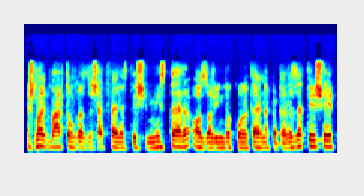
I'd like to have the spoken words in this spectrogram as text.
és Nagy Márton gazdaságfejlesztési miniszter azzal indokolta ennek a bevezetését,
